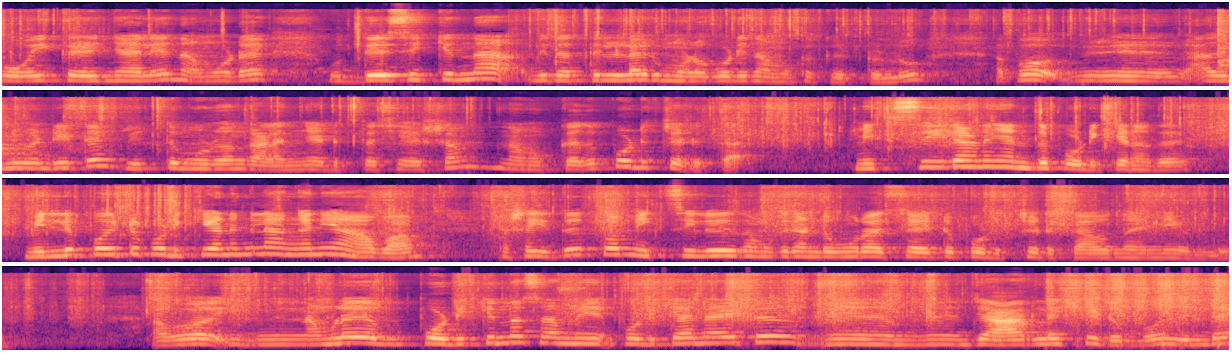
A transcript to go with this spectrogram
പോയി കഴിഞ്ഞാലേ നമ്മുടെ ഉദ്ദേശിക്കുന്ന വിധത്തിലുള്ള ഒരു മുളക് പൊടി നമുക്ക് കിട്ടുള്ളൂ. അപ്പോൾ അതിന് വേണ്ടിയിട്ട് വിത്ത് മുഴുവൻ കളഞ്ഞെടുത്ത ശേഷം നമുക്കത് പൊടിച്ചെടുക്കാം. മിക്സിയിലാണ് ഞാനിത് പൊടിക്കണത്. മില്ലിൽ പോയിട്ട് പൊടിക്കുകയാണെങ്കിൽ അങ്ങനെ ആവാം. പക്ഷേ ഇതിപ്പോൾ മിക്സിയിൽ നമുക്ക് രണ്ട് മൂന്ന് പ്രാവശ്യമായിട്ട് പൊടിച്ചെടുക്കാവുന്ന തന്നെ ഉള്ളൂ. അപ്പോൾ നമ്മൾ പൊടിക്കുന്ന സമയം പൊടിക്കാനായിട്ട് ജാറിലേക്ക് ഇടുമ്പോൾ ഇതിന്റെ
